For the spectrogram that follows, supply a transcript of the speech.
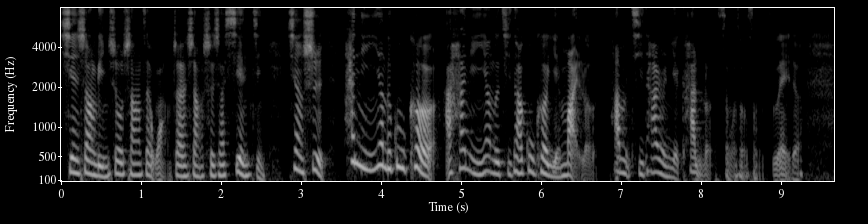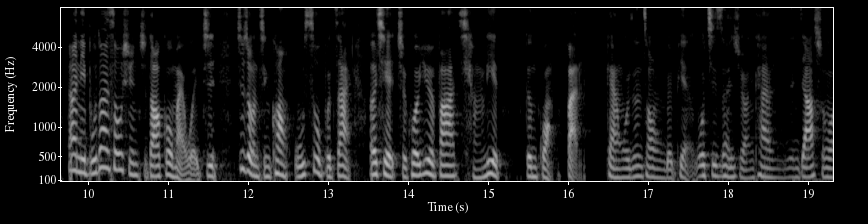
线上零售商在网站上设下陷阱，像是和你一样的顾客啊，和你一样的其他顾客也买了，他们其他人也看了，什么什么什么之类的，让你不断搜寻直到购买为止。这种情况无所不在，而且只会越发强烈跟广泛。我真的超容易被骗。我其实很喜欢看人家说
